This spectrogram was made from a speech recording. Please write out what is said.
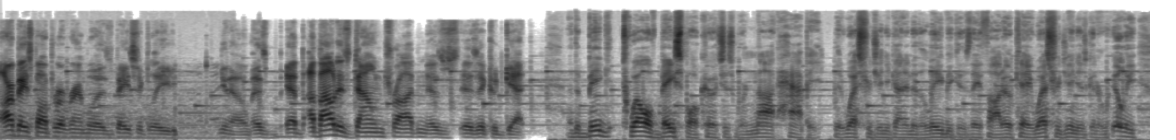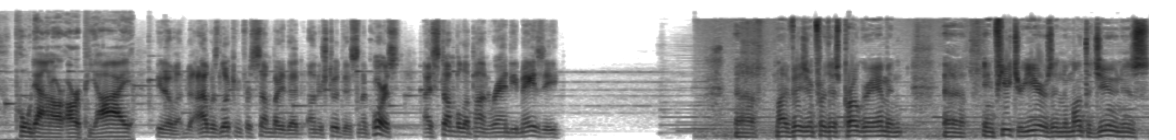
Our baseball program was basically, you know, as about as downtrodden as, as it could get. The Big 12 baseball coaches were not happy that West Virginia got into the league because they thought, okay, West Virginia is going to really pull down our RPI. You know, I was looking for somebody that understood this. And of course, I stumble upon Randy Mazey. Uh, my vision for this program and uh, in future years in the month of June is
